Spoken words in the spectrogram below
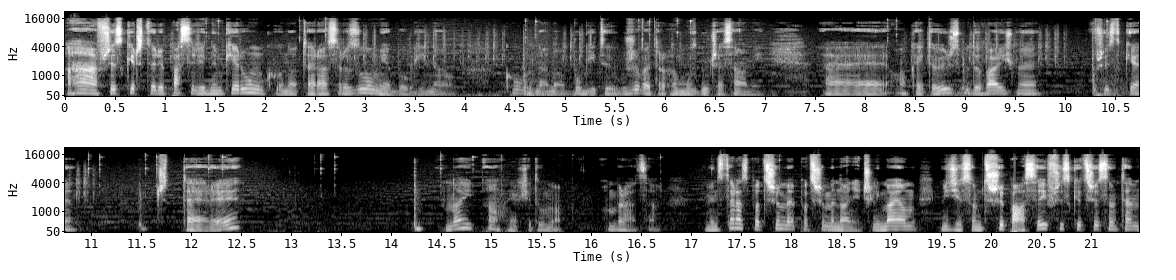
A, wszystkie cztery pasy w jednym kierunku. No teraz rozumiem, Bugi, no. Kurna, no, Bugi, ty używaj trochę mózgu czasami. Eee, ok, to już zbudowaliśmy wszystkie cztery. No i. O, jak się tu ma, obraca. Więc teraz patrzymy, patrzymy na nie, czyli mają, widzicie, są trzy pasy i wszystkie trzy, są tam,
